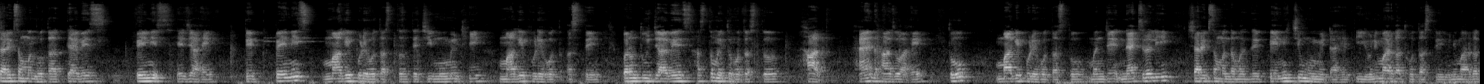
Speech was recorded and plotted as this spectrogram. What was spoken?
शारीरिक संबंध होतात. त्यावेळेस पेनिस हे जे आहे ते पेनिस मागे पुढे होत असतं. त्याची मुवमेंट ही मागे पुढे होत असते. परंतु ज्यावेळेस हस्तमैथून होत असतं हात हँड हा जो आहे तो मागे पुढे होत असतो. म्हणजे नॅचरली शारीरिक संबंधामध्ये पेनिसची मुवमेंट आहे. ती योनिमार्गात होत असते. योनिमार्गात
